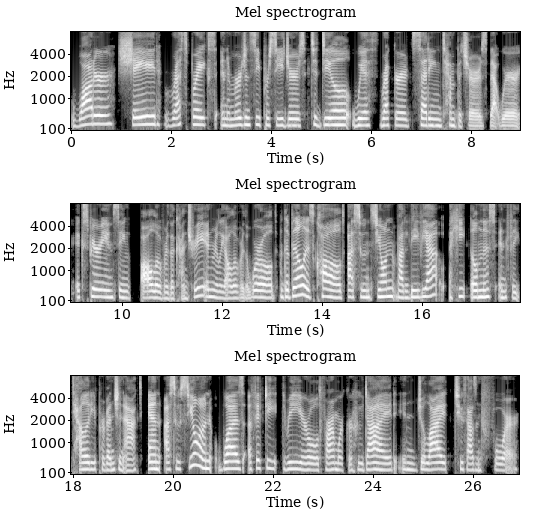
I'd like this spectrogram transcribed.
water, shade, rest breaks, and emergency procedures to deal with record setting temperatures that we're experiencing all over the country and really all over the world. The bill is called Asuncion Valdivia, Heat Illness and Fatality Prevention Act. And Asuncion was a 53 year old farm worker who died in July 2004.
